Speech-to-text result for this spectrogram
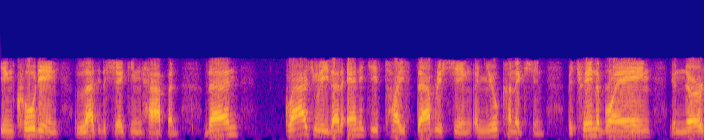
including let the shaking happen. Then gradually that energy starts establishing a new connection between the brain, your nerve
